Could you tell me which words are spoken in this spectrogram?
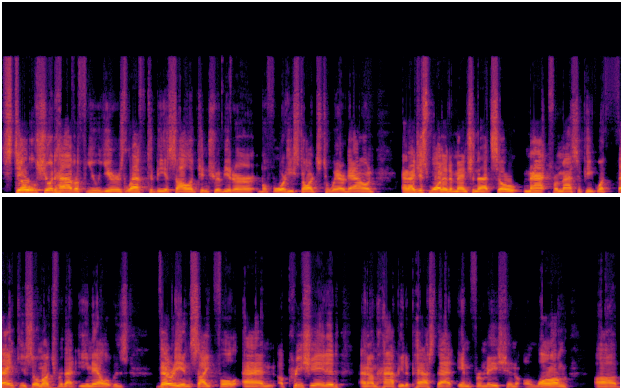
still should have a few years left to be a solid contributor before he starts to wear down. And I just wanted to mention that. So, Matt from Massapequa, thank you so much for that email. It was very insightful and appreciated and I'm happy to pass that information along uh,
